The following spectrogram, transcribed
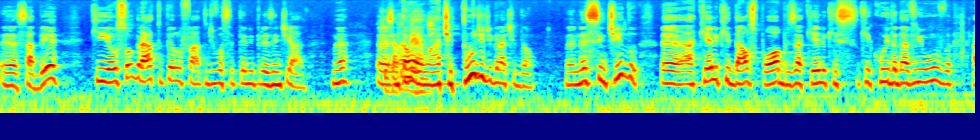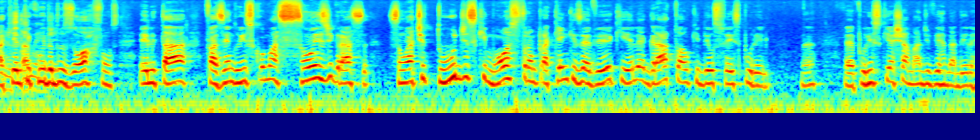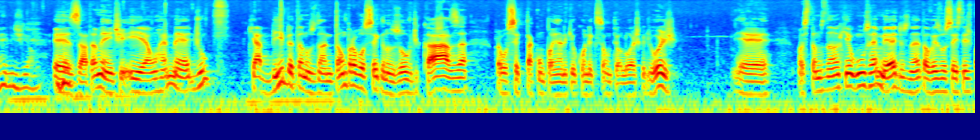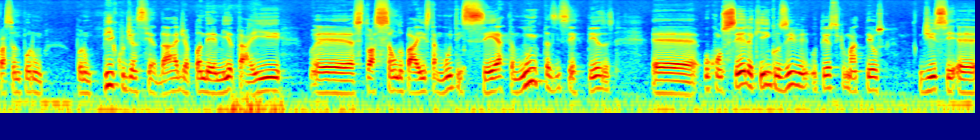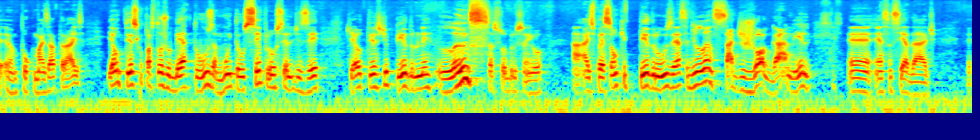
é, saber que eu sou grato pelo fato de você ter me presenteado. Né? É, então é uma atitude de gratidão. Né? Nesse sentido, é, aquele que dá aos pobres, aquele que, que cuida da viúva, aquele Justamente. que cuida dos órfãos, ele está fazendo isso como ações de graça. São atitudes que mostram para quem quiser ver que ele é grato ao que Deus fez por ele. Né? É por isso que é chamado de verdadeira religião. É, exatamente. E é um remédio que a Bíblia está nos dando. Então, para você que nos ouve de casa, para você que está acompanhando aqui o Conexão Teológica de hoje, é, nós estamos dando aqui alguns remédios, né? Talvez você esteja passando por um, por um pico de ansiedade, a pandemia está aí, é, a situação do país está muito incerta, muitas incertezas. É, o conselho aqui, inclusive o texto que o Mateus disse é, é, um pouco mais atrás, e é um texto que o pastor Gilberto usa muito, eu sempre ouço ele dizer, que é o texto de Pedro, né? Lança sobre o Senhor. A, a expressão que Pedro usa é essa de lançar, de jogar nele é, essa ansiedade.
